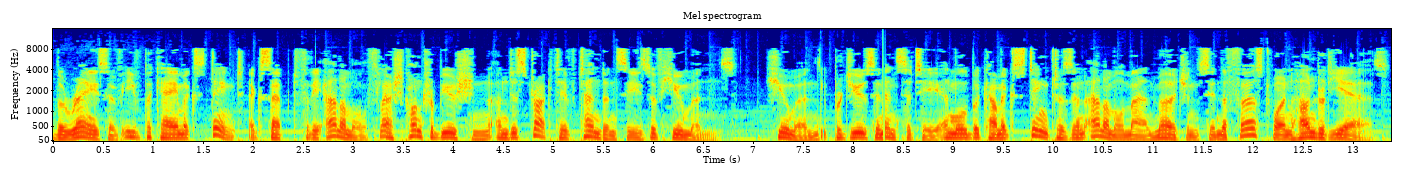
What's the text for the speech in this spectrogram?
The race of Eve became extinct, except for the animal flesh contribution and destructive tendencies of humans. Humans produce intensity and will become extinct as an animal-man mergence in the first 100 years.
